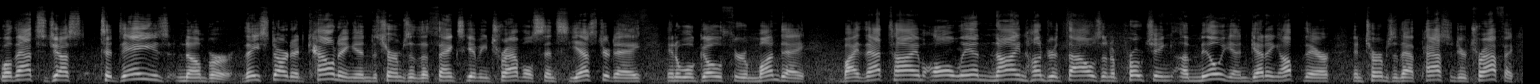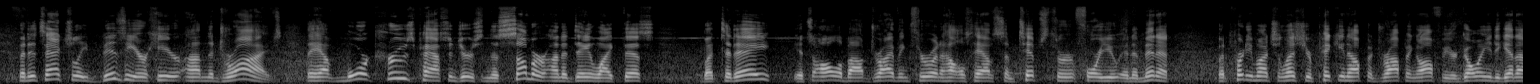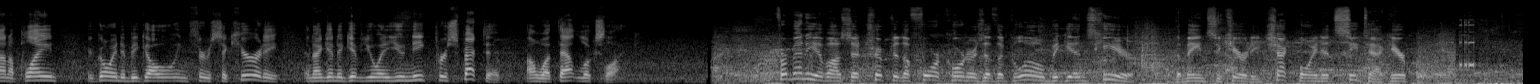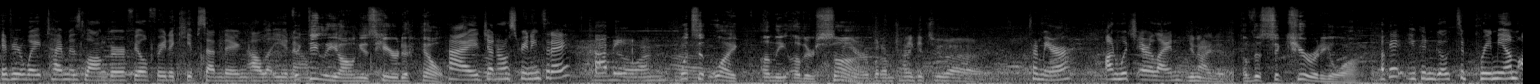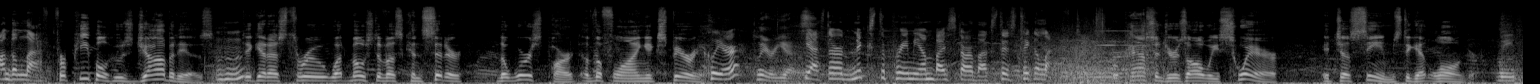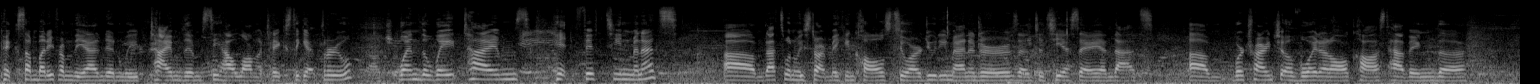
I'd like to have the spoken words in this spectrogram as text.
Well, that's just today's number. They started counting in terms of the Thanksgiving travel since yesterday, and it will go through Monday. By that time, all in, 900,000 approaching a million, getting up there in terms of that passenger traffic. But it's actually busier here on the drives. They have more cruise passengers in the summer on a day like this. But today, it's all about driving through, and I'll have some tips for you in a minute. But pretty much, unless you're picking up and dropping off, or you're going to get on a plane, you're going to be going through security. And I'm going to give you a unique perspective on what that looks like. For many of us, a trip to the four corners of the globe begins here, at the main security checkpoint at SeaTac Airport. If your wait time is longer, feel free to keep sending. I'll let you know. Vic DeLeong is here to help. Hi, general screening today? Copy. No, I'm, uh, What's it like on the other side? Premier, but I'm trying to get to uh, Premier. On which airline? United. Of the security line. Okay, you can go to premium on the left. For people whose job it is mm -hmm. to get us through what most of us consider the worst part of the flying experience. Clear? Clear, yes. Yes, they're next to premium by Starbucks. Just take a left. Where passengers always swear it just seems to get longer. We pick somebody from the end and we time them, see how long it takes to get through. Gotcha. When the wait times hit 15 minutes, um, that's when we start making calls to our duty managers and to TSA, and that's um, we're trying to avoid at all costs having the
